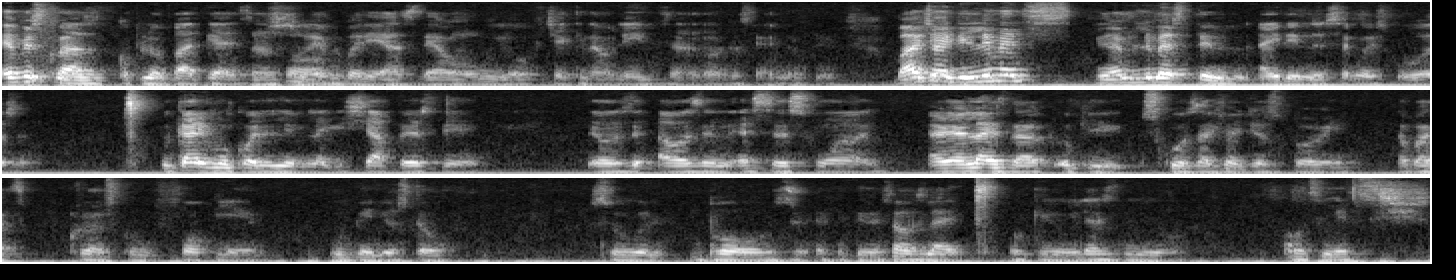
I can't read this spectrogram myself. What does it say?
every school has a couple of bad guys, and so everybody has their own way of checking out ladies and all those kind of things. But actually, the limits, the limits thing I did in the secondary school wasn't. we can't even call it like the sharpest thing. There was, I was in SS one. I realized that okay, school was actually just boring. About close school 4 p.m. We'll be in your stuff. So balls, everything. So I was like, okay, well, let's do ultimate sh-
